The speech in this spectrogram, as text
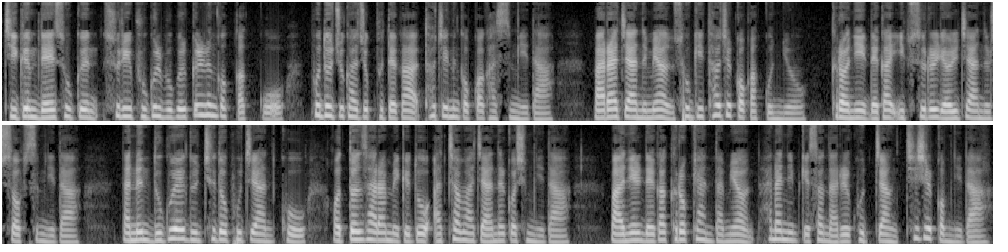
지금 내 속은 술이 부글부글 끓는 것 같고 포도주 가죽 부대가 터지는 것과 같습니다. 말하지 않으면 속이 터질 것 같군요. 그러니 내가 입술을 열지 않을 수 없습니다. 나는 누구의 눈치도 보지 않고 어떤 사람에게도 아첨하지 않을 것입니다. 만일 내가 그렇게 한다면 하나님께서 나를 곧장 치실 겁니다.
